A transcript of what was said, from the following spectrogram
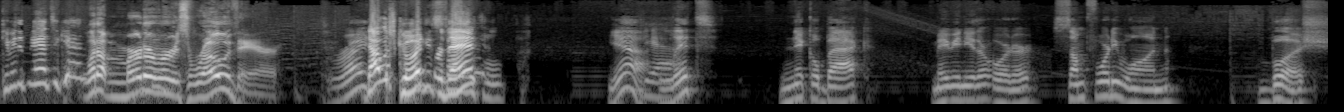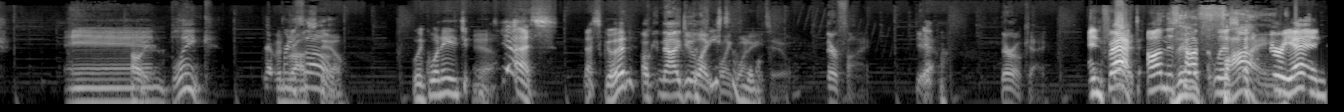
Give me the bands again. What a murderer's row there. right. That was good for started then. with- yeah, Yeah. lit, Nickelback, maybe in either order. Sum 41, Bush, and Oh, yeah. Blink. Gavin Pretty Rossdale. solid. Blink 182. Yeah. Yes. That's good. Okay, now I do The like Blink 182. They're fine. Yeah, Yeah. they're okay. In fact, on this They're list at the very end,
